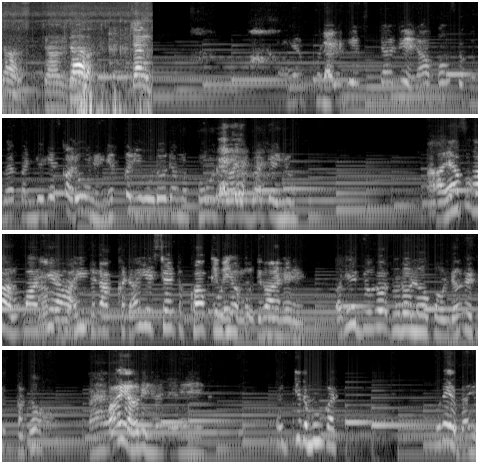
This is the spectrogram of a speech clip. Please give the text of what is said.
ਚੱਲ ਚੱਲ। ਚੱਲ। ਚੰਗ। ਪੰਜੇ ਦੇ ਘਰੋਂ ਨਹੀਂ ਨਿਕਲੀ ਉਦੋਂ ਦਾ ਮੈਂ ਫੋਨ ਕਰਦਾ ਤੈਨੂੰ ਆਇਆ ਭਾਲ ਮਾਰੀ ਆਹੀ ਤੇ ਰੱਖ ਦਾ ਇਹ ਸੈਟ ਖਾ ਪੂਰੀਆਂ ਹੁੰਦੀਆਂ ਨੇ ਅਜੇ ਦੂਰੋਂ ਦੂਰੋਂ ਲੋਕ ਆਉਂਦੇ ਨੇ ਕਦੋਂ ਆਇਆ ਨਹੀਂ ਨੇ ਇੱਥੇ ਮੂੰਹ ਕਰ ਉਰੇ ਭਾਈ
